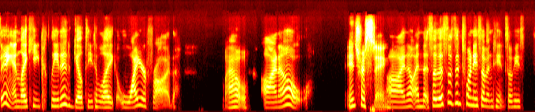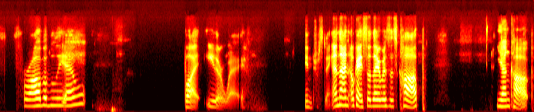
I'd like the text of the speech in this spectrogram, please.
thing and like he pleaded guilty to like wire fraud wow. i know Interesting. i know and th- so this was in 2017 so he's probably out but either way interesting and then okay so there was this cop young cop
